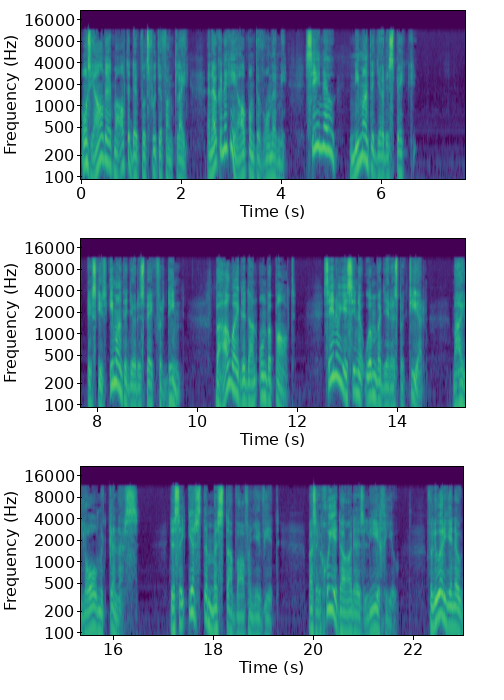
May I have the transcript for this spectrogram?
Ons helde het maar altyd dikwels voete van klei en nou kan ek nie help om te wonder nie. Sê nou niemand het jou respek Ekskuus, iemand het jou respek verdien. Behou hy dit dan onbepaald? Sê nou jy sien 'n oom wat jy respekteer, maar hy lol met kinders. Dis sy eerste misstap waarvan jy weet. Maar sy goeie dade is legio. Verloor jy nou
